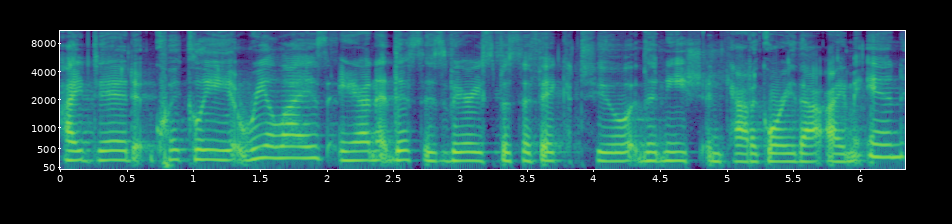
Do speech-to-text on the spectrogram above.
I did quickly realize, and this is very specific to the niche and category that I'm in,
